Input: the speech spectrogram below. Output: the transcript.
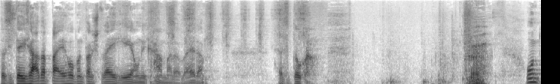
dass ich das auch dabei habe und dann streiche ich eh ohne Kamera weiter. Also doch. Und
